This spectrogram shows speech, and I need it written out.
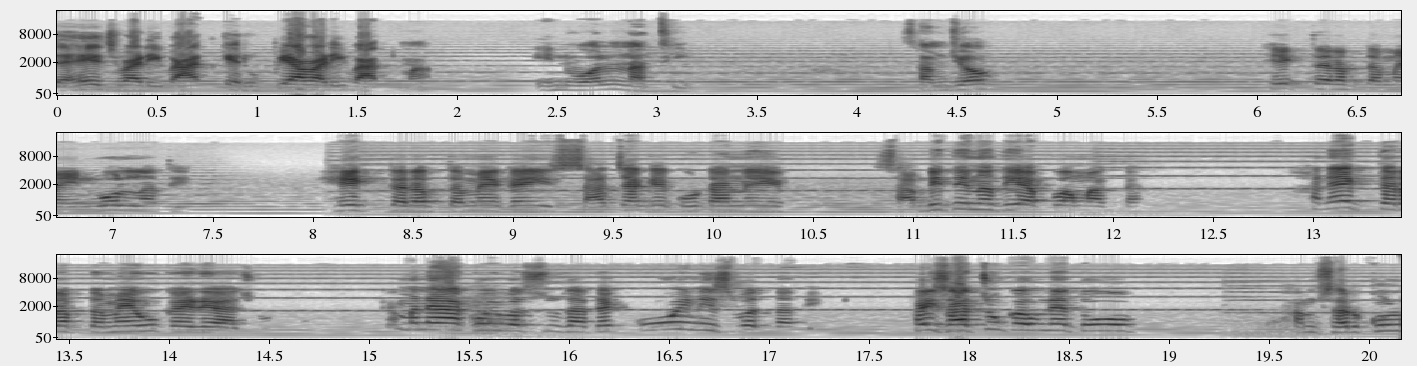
દહેજ વાળી વાત કે રૂપિયા વાળી વાતમાં ઇન્વોલ્વ નથી. સમજો? એક તરફ તમે ઇન્વોલ્વ નથી, એક તરફ તમે કઈ સાચા કે ખોટાને સાબિતી નથી આપવા માંગતા, અને એક તરફ તમે એવું કહી રહ્યા છો કે મને આ કોઈ વસ્તુ સાથે કોઈ નિસ્બત નથી. ભાઈ, સાચું કહું ને તો આમ સરખું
